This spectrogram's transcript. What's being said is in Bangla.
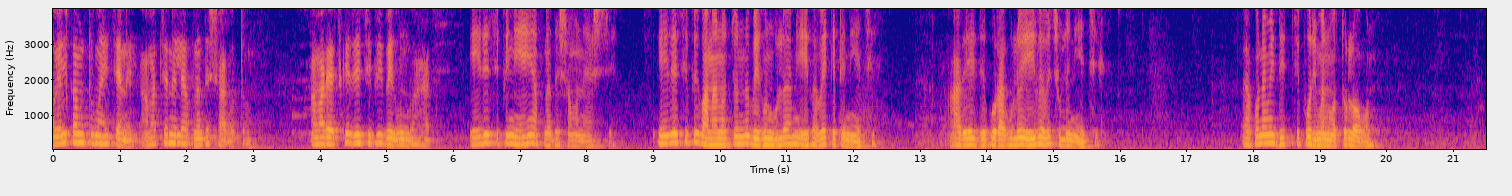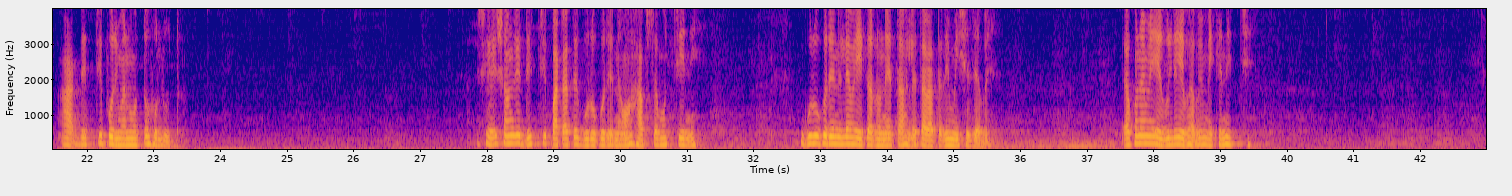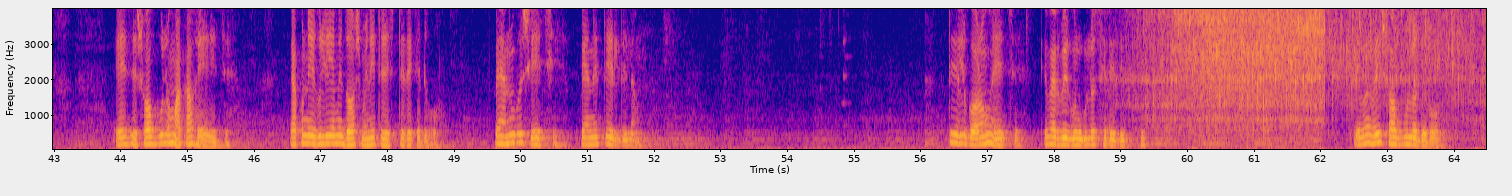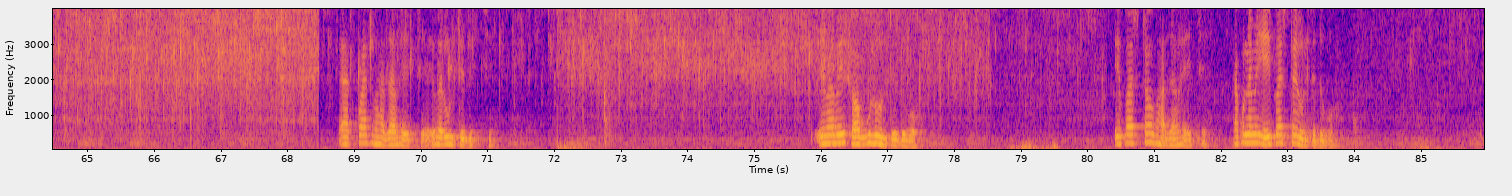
Welcome to my channel. আমার চ্যানেলে আপনাদের স্বাগতম। আমার আজকের রেসিপি বেগুন বাহার এই রেসিপি নিয়েই আপনাদের সামনে আসছে। এই রেসিপি বানানোর জন্য বেগুনগুলো আমি এইভাবে কেটে নিয়েছি। আর এই যে গোড়াগুলো এইভাবে ছুলে নিয়েছি। এখন আমি দিচ্ছি পরিমাণ মতো লবণ। আর দিচ্ছি পরিমাণ মতো হলুদ। সেই সঙ্গে দিচ্ছি পাটাতে গুঁড়ো করে নেওয়া হাফ চামচ চিনি। গুঁড়ো করে নিলাম এই কারণে, তাহলে তাড়াতাড়ি মিশে যাবে। এখন আমি এগুলি এভাবে মেখে নিচ্ছি। এই যে সবগুলো মাখা হয়ে গেছে। এখন এগুলি আমি দশ মিনিট রেস্টে রেখে দেব। প্যান বসিয়েছি, প্যানে তেল দিলাম। তেল গরম হয়েছে। এবার বেগুনগুলো ছেড়ে দিচ্ছি। এভাবেই সবগুলো দেব। এক পাশ ভাজা হয়েছে, এবার উল্টে দিচ্ছি। এভাবেই সবগুলো উল্টে দেব। এ পাশটাও ভাজা হয়েছে। এখন আমি এই পাশটাই উল্টে দেবো।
